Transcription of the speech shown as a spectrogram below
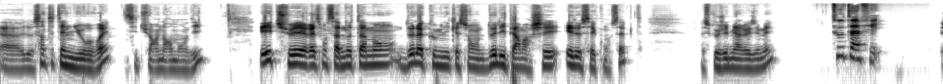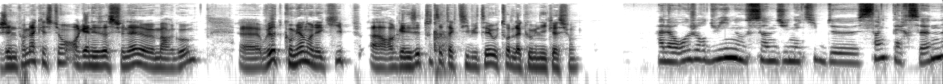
euh, de Saint-Étienne-du-Rouvray, situé en Normandie. Et tu es responsable notamment de la communication de l'hypermarché et de ses concepts. Est-ce que j'ai bien résumé? Tout à fait. J'ai une première question organisationnelle, euh, Margot. Euh, vous êtes combien dans l'équipe à organiser toute cette activité autour de la communication? Alors aujourd'hui, nous sommes une équipe de cinq personnes.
